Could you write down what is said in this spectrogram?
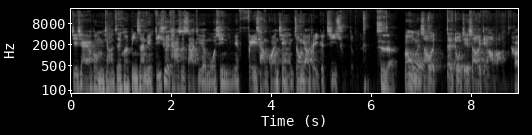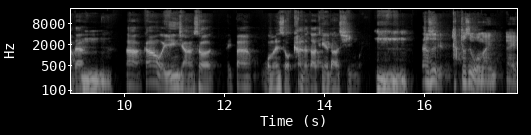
接下来要跟我们讲的这一块冰山里面，的确它是萨提尔模型里面非常关键、很重要的一个基础，对不对？是的，帮我们稍微再多介绍一点，好不好？好的，嗯嗯嗯。那刚刚我已经讲说，一般我们所看得到、听得到的行为，嗯嗯嗯，就是它，就是我们诶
